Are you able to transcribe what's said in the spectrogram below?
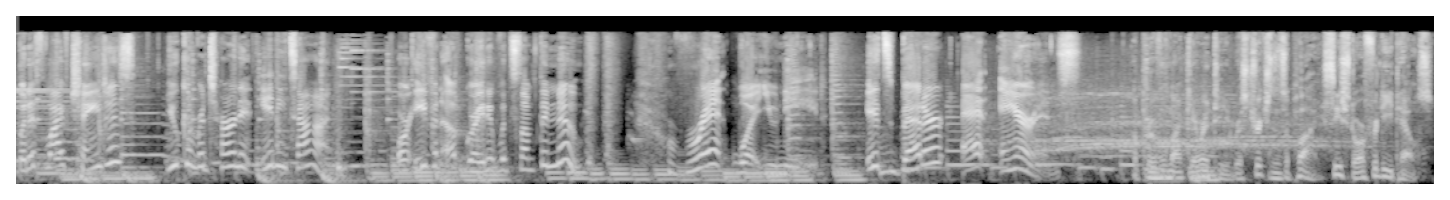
But if life changes, you can return it anytime or even upgrade it with something new. Rent what you need. It's better at Aaron's. Approval not guaranteed. Restrictions apply. See store for details.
